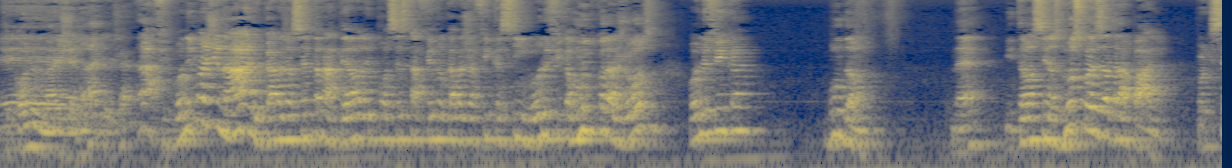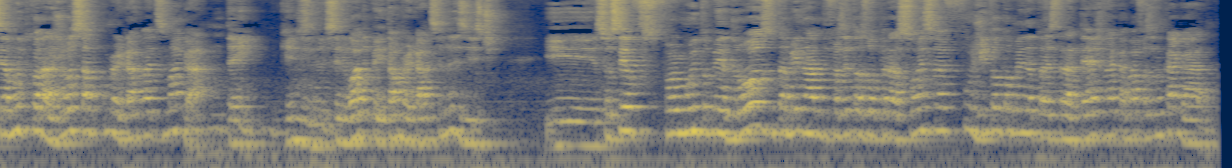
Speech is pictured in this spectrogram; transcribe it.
Ficou no é, imaginário já? Ah, ficou no imaginário. O cara já senta na tela e, pô, sexta-feira o cara já fica assim, ou ele fica muito corajoso, ou ele fica bundão, né? Então, assim, as duas coisas atrapalham. Porque se é muito corajoso, sabe que o mercado vai te esmagar. Não tem. Quem, se ele gosta de peitar o mercado, você não existe. E se você for muito medroso, também na hora de fazer suas operações, você vai fugir totalmente da tua estratégia e vai acabar fazendo cagada.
